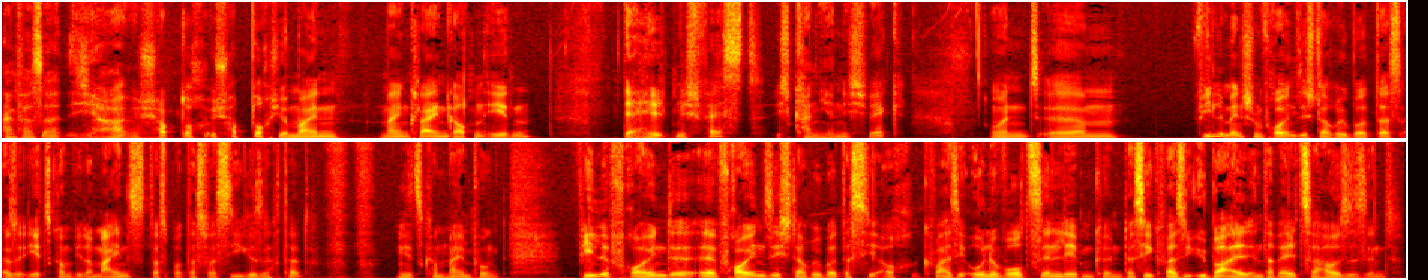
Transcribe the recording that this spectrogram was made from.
einfach sagt, ja, ich habe doch, ich hab doch hier meinen, meinen kleinen Garten Eden. Der hält mich fest, ich kann hier nicht weg. Und ähm, viele Menschen freuen sich darüber, dass, also jetzt kommt wieder meins, das war das, was sie gesagt hat. Jetzt kommt mein Punkt. Viele Freunde äh, freuen sich darüber, dass sie auch quasi ohne Wurzeln leben können, dass sie quasi überall in der Welt zu Hause sind.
